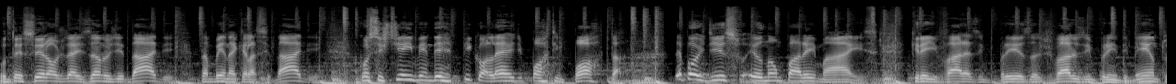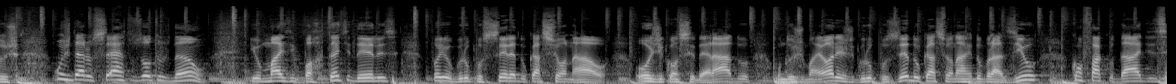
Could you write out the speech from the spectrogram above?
O terceiro, aos 10 anos de idade, também naquela cidade, consistia em vender picolés de porta em porta. Depois disso, eu não parei mais. Criei várias empresas, vários empreendimentos. Uns deram certos, outros não. E o mais importante deles foi o Grupo Ser Educacional, hoje considerado um dos maiores grupos educacionais do Brasil, com faculdades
